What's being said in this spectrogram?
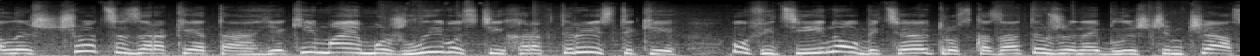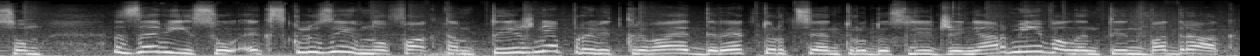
Але що це за ракета, які має можливості і характеристики? Офіційно обіцяють розказати вже найближчим часом. Завісу ексклюзивно фактам тижня привідкриває директор центру досліджень армії Валентин Бадрак.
